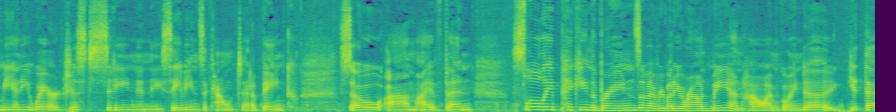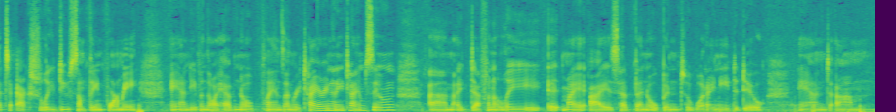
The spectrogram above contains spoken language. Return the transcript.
me anywhere just sitting in a savings account at a bank. So um, I've been slowly picking the brains of everybody around me and how I'm going to get that to actually do something for me. And even though I have no plans on retiring anytime soon, um, I definitely, it, my eyes have been open to what I need to do. And um,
